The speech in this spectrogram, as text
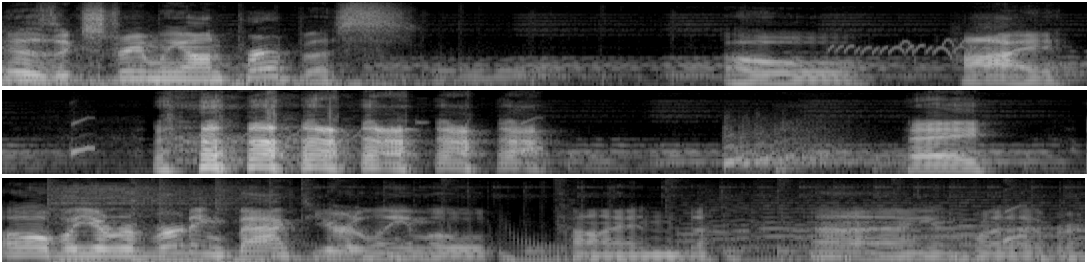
It is extremely on purpose. Oh, hi. hey. Oh, but you're reverting back to your lame kind. Ah, I mean, whatever.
